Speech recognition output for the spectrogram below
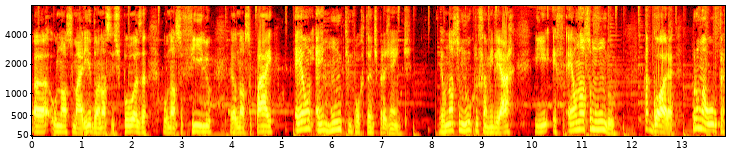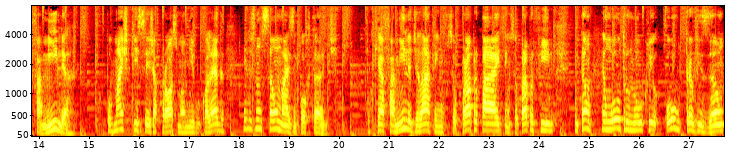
uh, o nosso marido, a nossa esposa, o nosso filho, uh, o nosso pai é, é muito importante para gente é o nosso núcleo familiar e é o nosso mundo. Agora, para uma outra família, por mais que seja próximo, amigo, colega, eles não são mais importantes. Porque a família de lá tem o seu próprio pai, tem o seu próprio filho, então é um outro núcleo, outra visão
